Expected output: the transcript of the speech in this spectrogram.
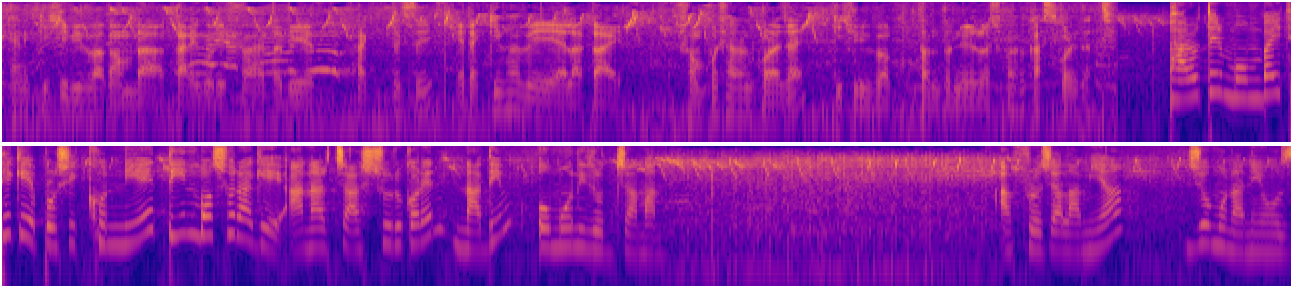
এখানে কৃষি বিভাগ আমরা কারিগরি সহায়তা দিয়ে থাকতেছি। এটা কীভাবে এই এলাকায় সম্প্রসারণ করা যায় কৃষি বিভাগ অত্যন্ত নিরলসভাবে কাজ করে যাচ্ছে। ভারতের মুম্বাই থেকে প্রশিক্ষণ নিয়ে তিন বছর আগে আনার চাষ শুরু করেন নাদিম ও মনিরুজ্জামান। আফরোজা লামিয়া, যমুনা নিউজ।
